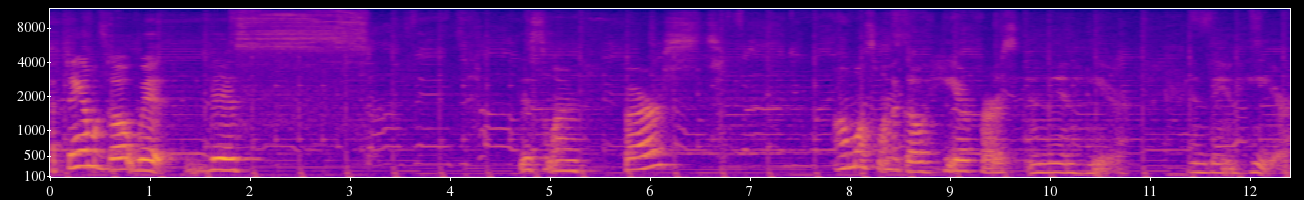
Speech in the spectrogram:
I think I'm gonna go with this this one first. I almost want to go here first and then here and then here.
